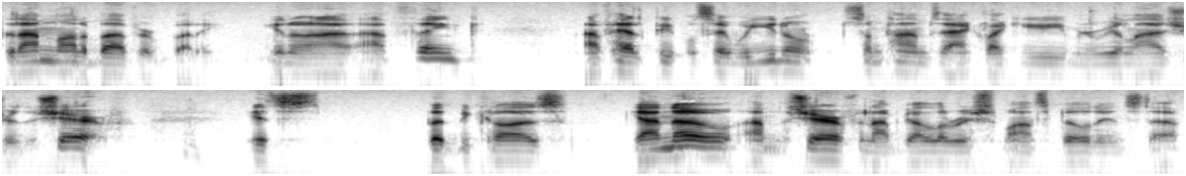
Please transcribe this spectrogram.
that I'm not above everybody. You know, I, I think I've had people say, "Well, you don't sometimes act like you even realize you're the sheriff." It's, but because yeah, I know I'm the sheriff and I've got a little responsibility and stuff,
